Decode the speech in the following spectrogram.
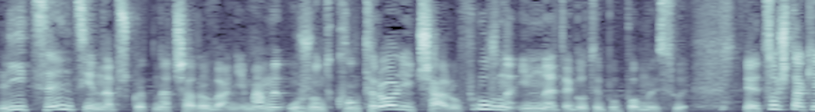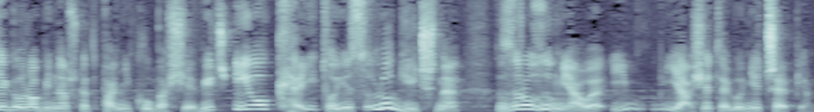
licencję na przykład na czarowanie, mamy urząd kontroli czarów, różne inne tego typu pomysły. E, coś takiego robi na przykład pani Kubasiewicz i okej, okay, to jest logiczne, zrozumiałe i ja się tego nie czepiam.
